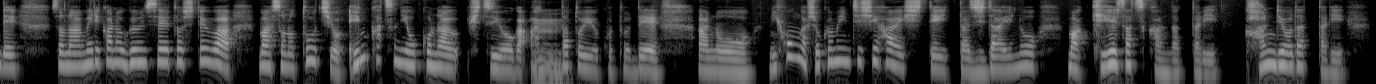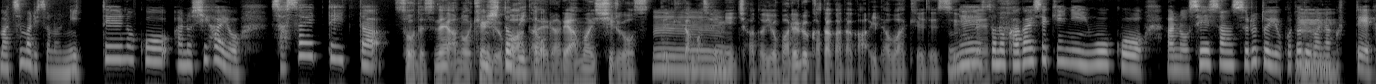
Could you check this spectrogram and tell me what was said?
で、そのアメリカの軍政としては、まあ、その統治を円滑に行う必要がうあったん。ということで、あの、日本が植民地支配していた時代の、まあ、警察官だったり、官僚だったり、まあ、つまりその日程のこう、あの支配を支えていたそうですね。あの、権人力を与え々。られ甘い汁を吸うってきた、まあ、シーん。ニーチャーと呼ばれる方々がいたわけですよね、ね。その加害責任をこう、あの、清算するというこう。とではなくて、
